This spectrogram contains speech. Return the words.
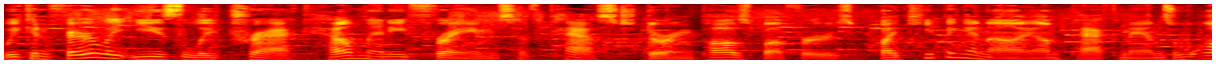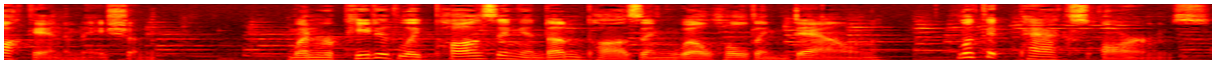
We can fairly easily track how many frames have passed during pause buffers by keeping an eye on Pac Man's walk animation. When repeatedly pausing and unpausing while holding down, look at Pac's arms.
